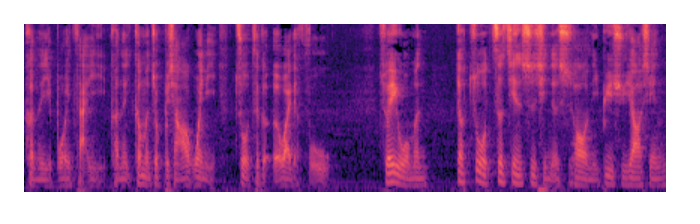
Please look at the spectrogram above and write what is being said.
可能也不会在意，可能根本就不想要为你做这个额外的服务，所以我们。要做这件事情的时候，你必须要先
